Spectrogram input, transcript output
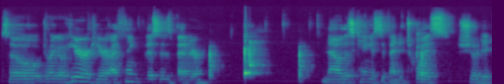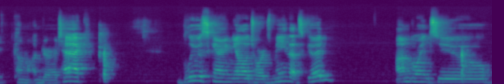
so do I go here or here? I think this is better. Now this king is defended twice should it come under attack. Blue is scaring yellow towards me. That's good. I'm going to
